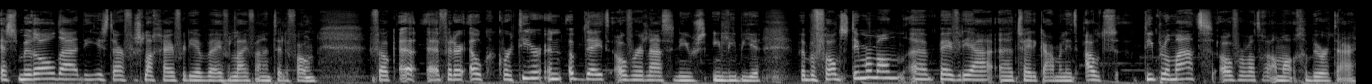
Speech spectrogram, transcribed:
Esmeralda, die is daar verslaggever. Die hebben we even live aan een telefoon. Velk, uh, verder elk kwartier een update over het laatste nieuws in Libië. We hebben Frans Timmerman, uh, PvdA, uh, Tweede Kamerlid, oud-diplomaat... over wat er allemaal gebeurt daar.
